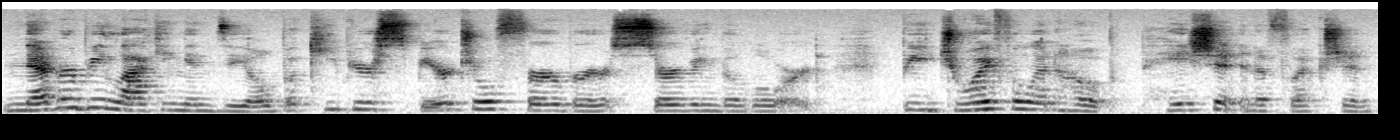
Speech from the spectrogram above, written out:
Never be lacking in zeal, but keep your spiritual fervor serving the Lord. Be joyful in hope, patient in affliction,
